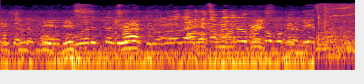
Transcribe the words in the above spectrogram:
fortunately this truck, all of them are present.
